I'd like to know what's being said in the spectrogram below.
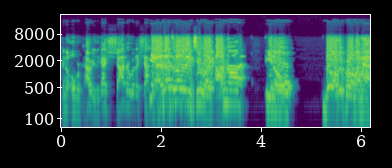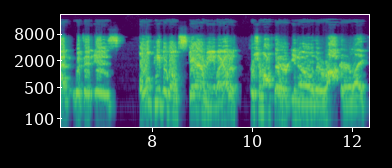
gonna overpower you. The guy shot her with a shotgun. Yeah, and that's another thing too. Like, I'm not, you know, the other problem I had with it is old people don't scare me. Like, I'll just push them off their, you know, their rocker. Like,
